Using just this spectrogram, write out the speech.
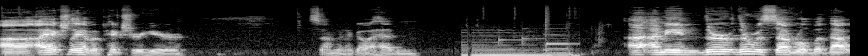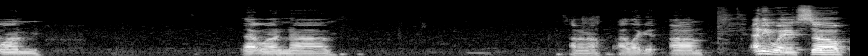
Uh, I actually have a picture here, so I'm going to go ahead and I, I mean, there there was several, but that one, that one, uh, I don't know. I like it. Um, anyway, so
